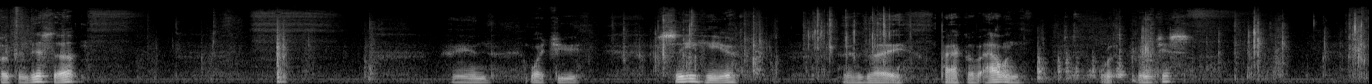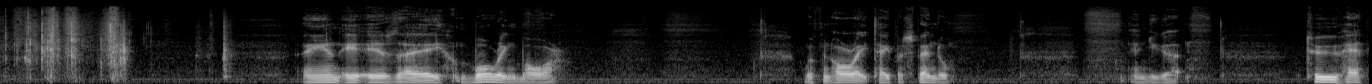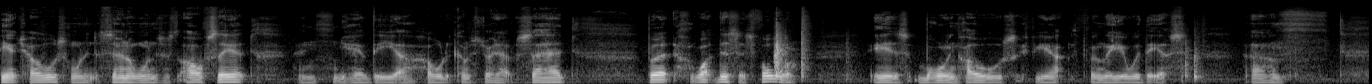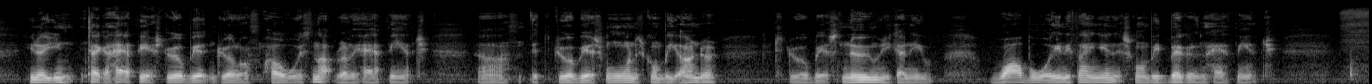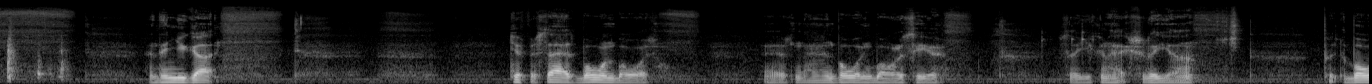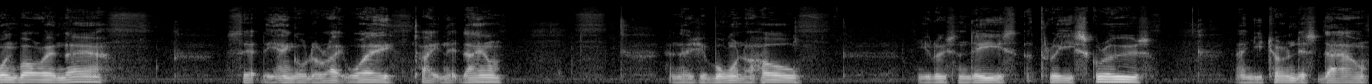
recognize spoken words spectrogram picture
Open this up. And what you see here is a pack of Allen wrenches. And it is a boring bar with an R8 taper spindle. And you got two half inch holes, one in the center, one just offset, and you have the uh, hole that comes straight out the side. But what this is for is boring holes, if you're not familiar with this. Um, you know, you can take a half inch drill bit and drill a hole. It's not really half inch. Uh, if the drill bit's worn, it's going to be under. If the drill bit's new, you got any wobble or anything in it, it's going to be bigger than half inch and then you got different size boring bars there's nine boring bars here. So you can actually uh, put the boring bar in there set the angle the right way tighten it down. And as you're boring a hole you loosen these three screws and you turn this dial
